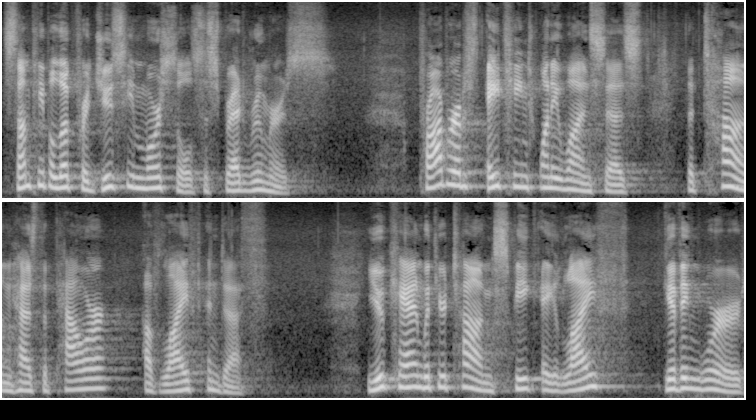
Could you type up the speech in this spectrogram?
Some people look for juicy morsels to spread rumors. Proverbs 18:21 says, "The tongue has the power of life and death." You can with your tongue speak a life-giving word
